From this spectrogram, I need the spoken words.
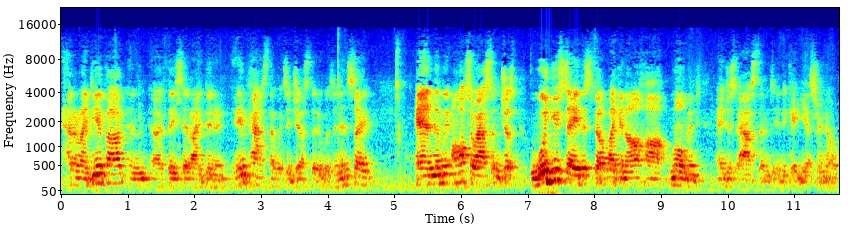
had an idea about? And uh, if they said I'd been in an impasse, that would suggest that it was an insight. And then we also asked them just, would you say this felt like an aha moment? And just asked them to indicate yes or no.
